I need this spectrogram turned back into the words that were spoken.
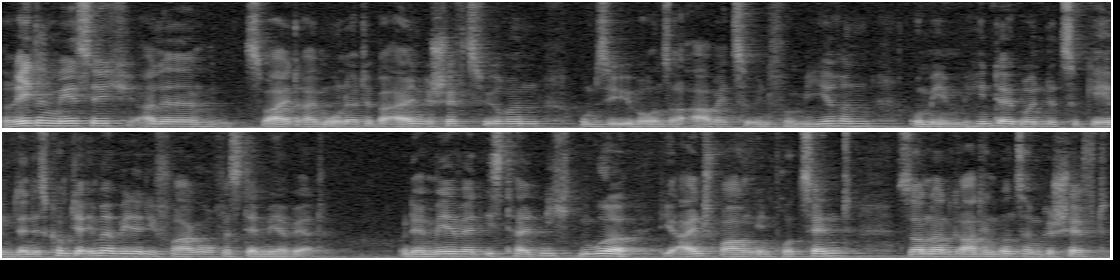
regelmäßig alle zwei, drei Monate bei allen Geschäftsführern, um sie über unsere Arbeit zu informieren, um ihnen Hintergründe zu geben. Denn es kommt ja immer wieder die Frage hoch, was ist der Mehrwert? Und der Mehrwert ist halt nicht nur die Einsparung in Prozent, sondern gerade in unserem Geschäft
